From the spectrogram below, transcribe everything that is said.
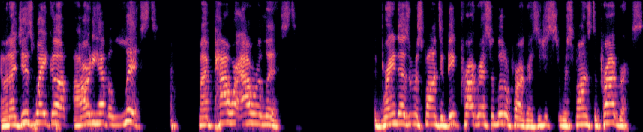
And when I just wake up, I already have a list, my power hour list. The brain doesn't respond to big progress or little progress, it just responds to progress.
